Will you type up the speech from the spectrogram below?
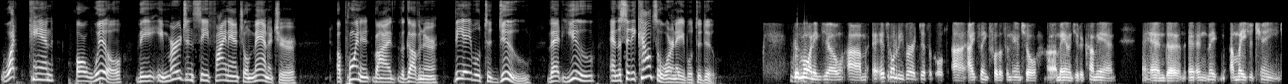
what can or will the emergency financial manager appointed by the governor be able to do that you and the city council weren't able to do? Good morning, Joe. Um, it's going to be very difficult, uh, I think, for the financial uh, manager to come in and uh, and make a major change.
